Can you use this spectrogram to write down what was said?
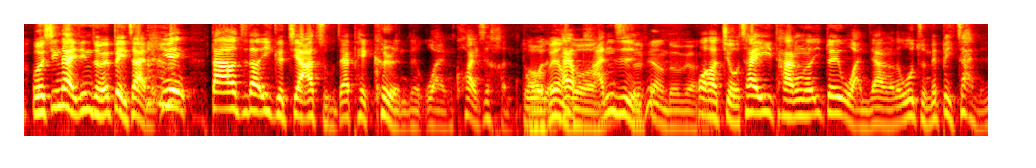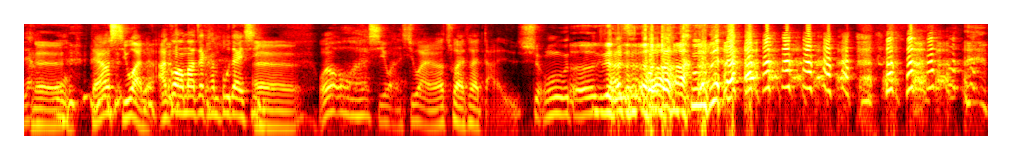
我心态已经准备备战了，因为大家要知道，一个家族在配客人的碗筷是很多的，还有盘子，非常多，非常多。哇，韭菜一汤呢，一堆碗这样的，我准备备战了这样。等下要洗碗了，阿公阿妈在看布袋戏，呃，我说哇要洗碗洗碗，然后出来出来打熊，我牙齿痛到哭了。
